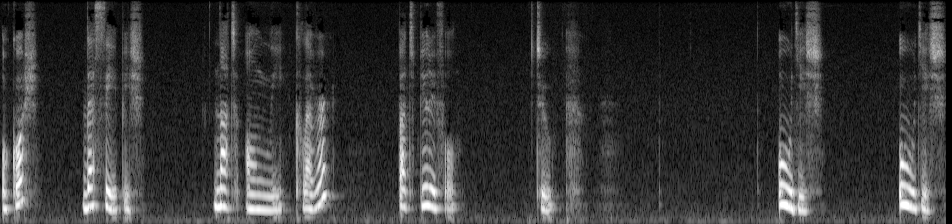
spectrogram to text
okos, de szép is. Not only clever, but beautiful too. Úgy is. Úgy is.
